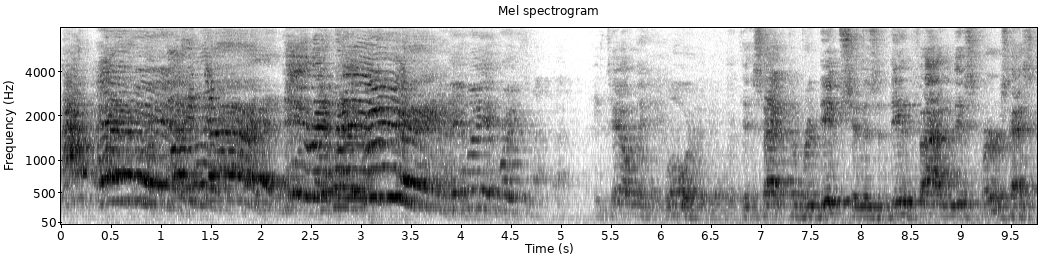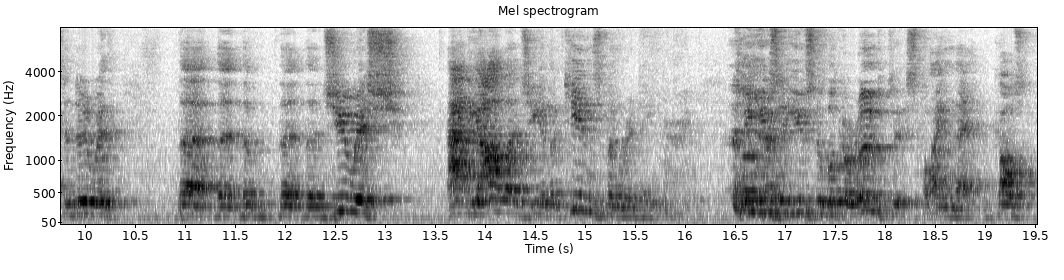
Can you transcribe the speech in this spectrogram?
I'm there. He redeemed. Amen. Praise He tell me the Lord. this act of redemption is identified in this verse has to do with the, the, the, the, the Jewish ideology of a kinsman redeemer. We usually use the book of Ruth to explain that because,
